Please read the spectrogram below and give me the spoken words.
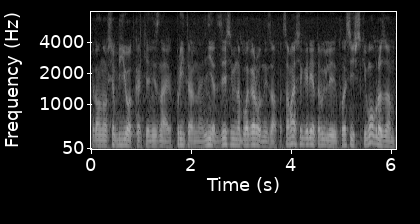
когда оно все бьет, как я не знаю, приторно. Нет, здесь именно благородный запах. Сама сигарета выглядит классическим образом.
